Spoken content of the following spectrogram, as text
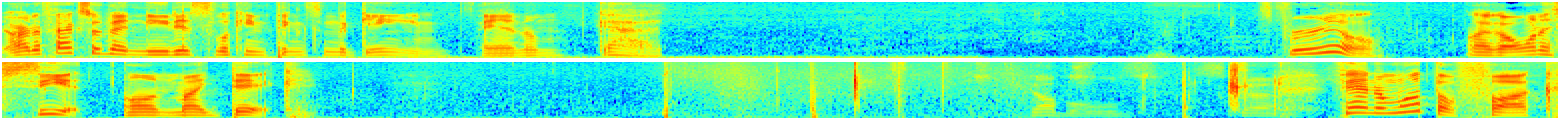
Artifacts are the neatest looking things in the game, Phantom. God. For real. Like, I want to see it on my dick. Doubles, Phantom, what the fuck?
